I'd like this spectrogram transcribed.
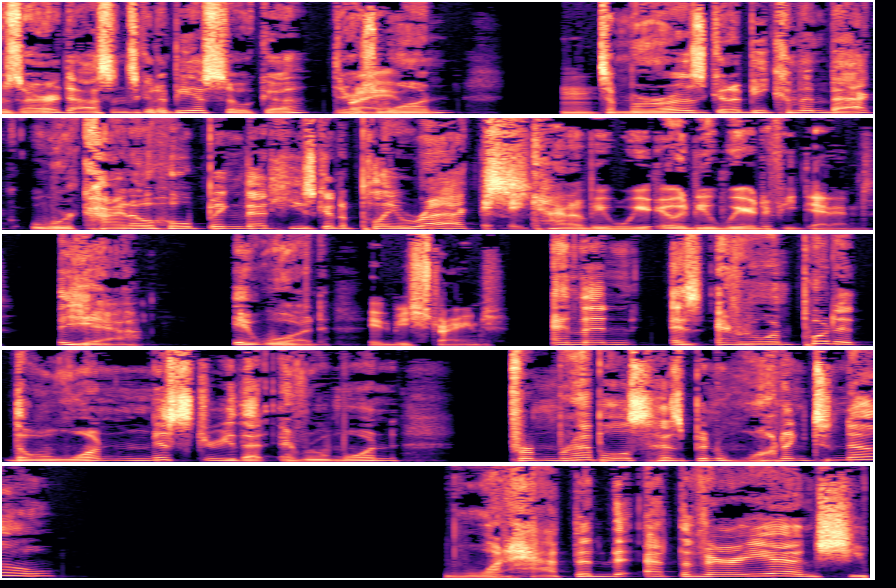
Rosario Dawson's going to be Ahsoka. There's Right. one. Mhm. Temuera is going to be coming back. We're kind of hoping that he's going to play Rex. It, it kind of be weird. It would be weird if he didn't. Yeah, it would. It'd be strange. And then, as everyone put it, the one mystery that everyone from Rebels has been wanting to know what happened at the very end. She,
